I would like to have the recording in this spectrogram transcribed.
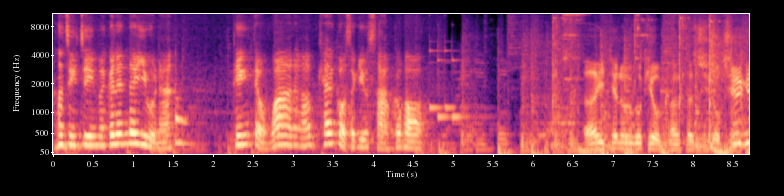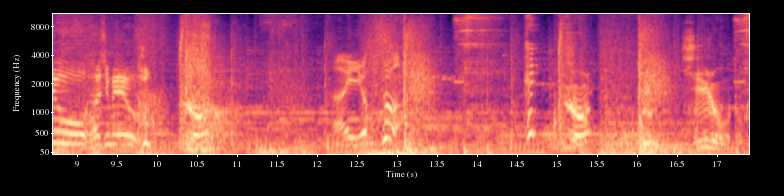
เอาจริง ๆ มันก็เล่นได้อยู่นะ เพียงแต่ว่านะครับแค่กดสกิล 3 ก็พอ 相手の動きを観察しろ授業を始めようはいよっと素人か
